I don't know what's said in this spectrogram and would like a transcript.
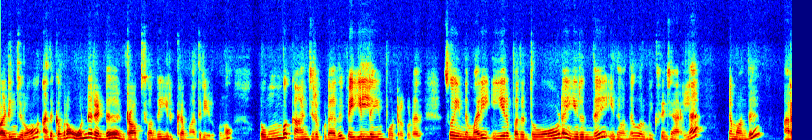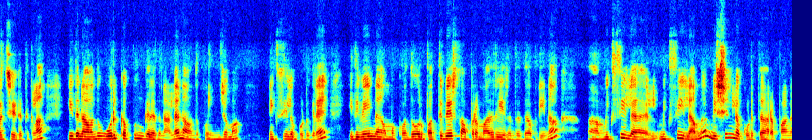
வடிஞ்சிரும். அதுக்கப்புறம் 1, 2 ட்ராப்ஸ் வந்து இருக்கிற மாதிரி இருக்கணும். ரொம்ப காஞ்சிடக்கூடாது வெயில்லையும் போட்டுறக்கூடாது. ஸோ, இந்த மாதிரி ஈரப்பதத்தோட இருந்து, இதை வந்து ஒரு மிக்ஸி ஜாரில் நம்ம வந்து அரைச்சி எடுத்துக்கலாம். இது நான் வந்து ஒரு கப்புங்கிறதுனால, நான் வந்து கொஞ்சமா மிக்ஸியில போட்டுக்கிறேன். இதுவே நமக்கு வந்து ஒரு 10 பேர் சாப்பிட்ற மாதிரி இருந்தது அப்படின்னா, அ மிக்சி மிக்ஸி இல்லாம மிஷின்ல கொடுத்து அரைப்பாங்க.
